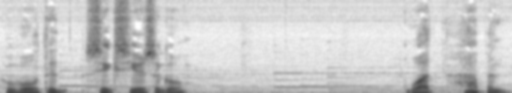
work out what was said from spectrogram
who voted six years ago? What happened?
